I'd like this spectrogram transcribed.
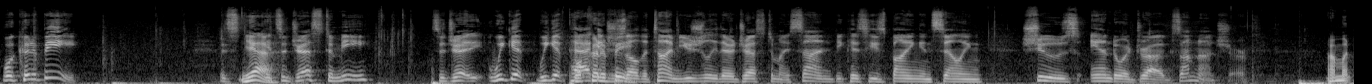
What could it be? It's, Yeah. it's addressed to me. It's addre- we get we get What could it packages all the time. Usually they're addressed to my son because he's buying and selling shoes and or drugs. I'm not sure. I'm gonna,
